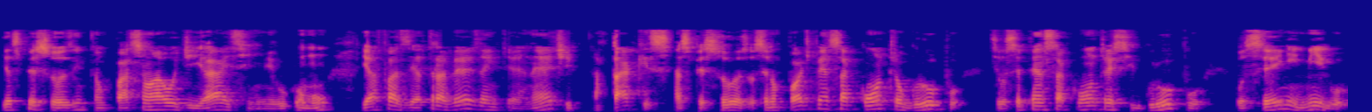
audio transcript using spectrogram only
e as pessoas então passam a odiar esse inimigo comum e a fazer através da internet ataques às pessoas. Você não pode pensar contra o grupo. Se você pensar contra esse grupo, você é inimigo.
